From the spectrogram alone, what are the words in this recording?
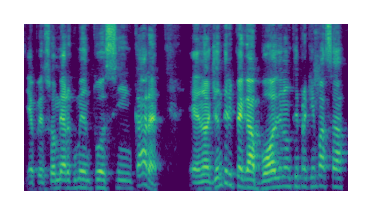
E a pessoa me argumentou assim, cara, é, não adianta ele pegar a bola e não ter para quem passar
